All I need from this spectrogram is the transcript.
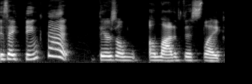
is I think that there's a a lot of this like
